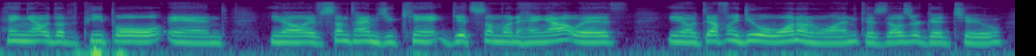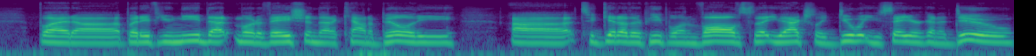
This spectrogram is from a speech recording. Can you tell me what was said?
hanging out with other people. And, you know, if sometimes you can't get someone to hang out with, you know, definitely do a one on one because those are good too. But uh, but if you need that motivation, that accountability uh, to get other people involved, so that you actually do what you say you're going to do,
